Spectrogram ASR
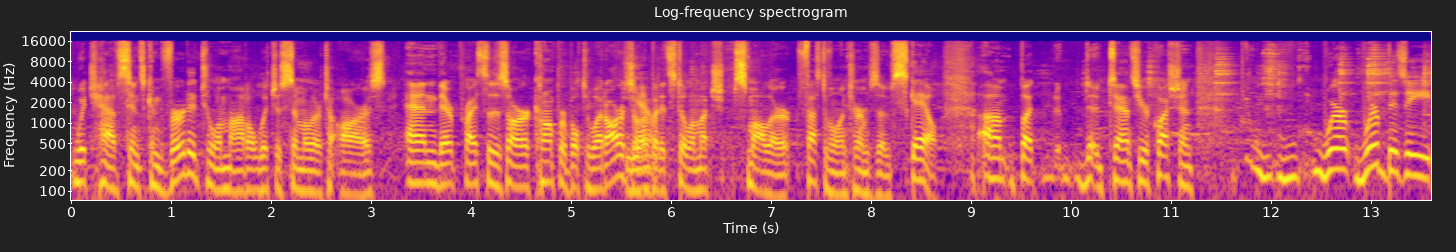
which have since converted to a model which is similar to ours, and their prices are comparable to what ours Yeah. are, but it's still a much smaller festival in terms of scale. Um, but d- to answer your question, we're, we're busy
